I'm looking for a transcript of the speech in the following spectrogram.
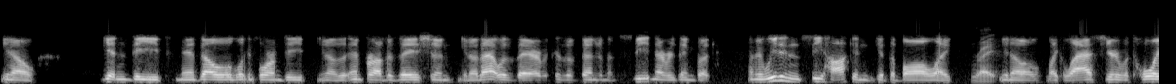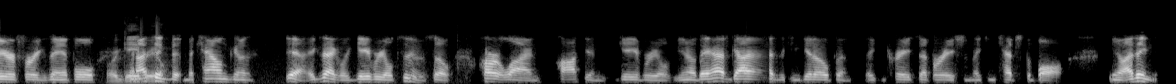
you know, getting deep. Manziel was looking for him deep. You know, the improvisation, you know, that was there because of Benjamin's speed and everything. But I mean, we didn't see Hawkins get the ball like, right. you know, like last year with Hoyer, for example. Or Gabriel. And I think that McCown's going to, yeah, exactly, Gabriel too. So Hartline, Hawkins, Gabriel, you know, they have guys that can get open, they can create separation, they can catch the ball. You know, I think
